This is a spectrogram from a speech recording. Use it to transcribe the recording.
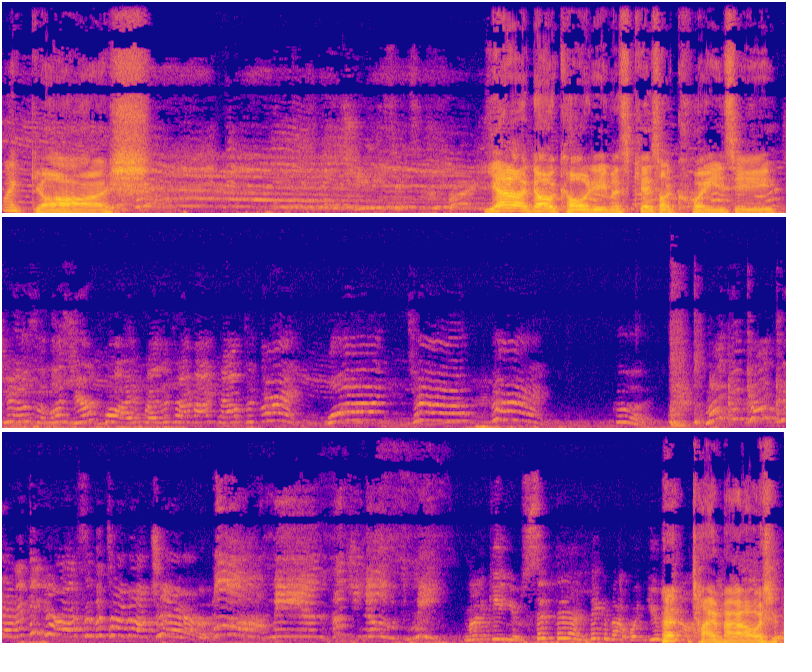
My gosh. Yeah, no, Cody, those kids are crazy. Mikey, you sit there and think about what. Time out.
